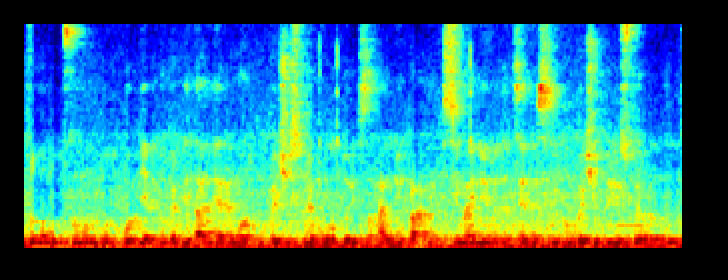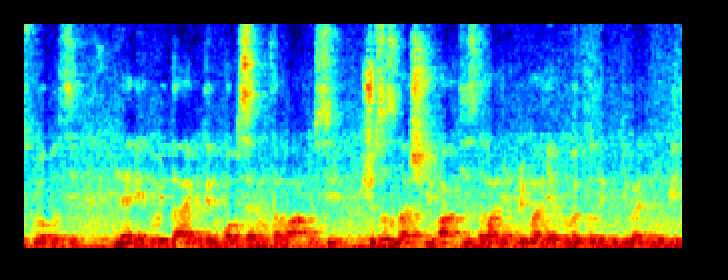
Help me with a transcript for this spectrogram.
в Зоолуцькому по об'єкту капітальний ремонт Купичівської амбулаторії загальної практики сімейної медицини в селі Купичів Київської Володимирської області не відповідають тим обсягам та вартості, що зазначені в акті здавання приймання виконаних будівельних робіт.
